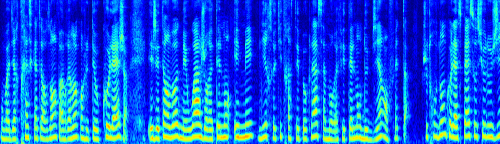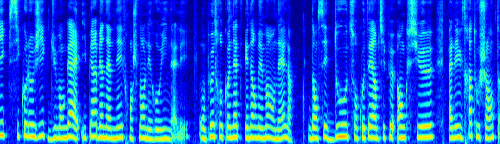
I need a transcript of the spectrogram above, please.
on va dire 13-14 ans, enfin vraiment quand j'étais au collège. Et j'étais en mode mais waouh, j'aurais tellement aimé lire ce titre à cette époque-là, ça m'aurait fait tellement de bien en fait. Je trouve donc que l'aspect sociologique, psychologique du manga est hyper bien amené. Franchement, l'héroïne, elle. On peut se reconnaître énormément en elle dans ses doutes, son côté un petit peu anxieux. Elle est ultra touchante,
